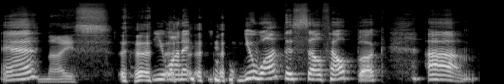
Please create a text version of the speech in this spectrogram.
Eh? Nice. You want it you want this self-help book. Um,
